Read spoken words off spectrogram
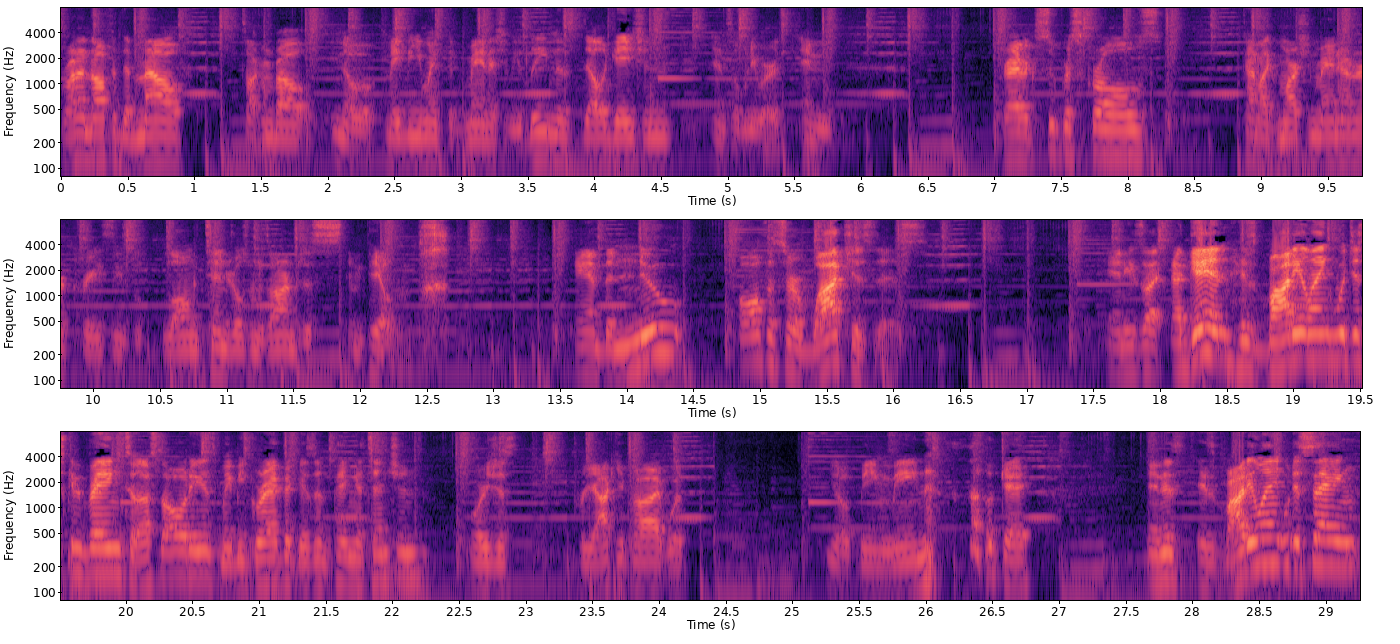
running off at the mouth, talking about, you know, maybe you ain't the man that should be leading this delegation, in so many words. And Gravik super Skrulls, kind of like Martian Manhunter, creates these long tendrils from his arms, just impale them. And the new officer watches this. And he's like, again, his body language is conveying to us, the audience. Maybe Gravik isn't paying attention, or he's just preoccupied with, you know, being mean. okay. And his, his body language is saying,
